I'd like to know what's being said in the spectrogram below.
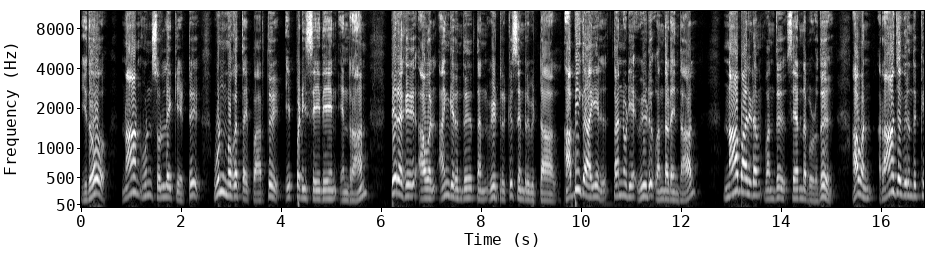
இதோ நான் உன் சொல்லை கேட்டு உன் முகத்தை பார்த்து இப்படி செய்தேன் என்றான். பிறகு அவள் அங்கிருந்து தன் வீட்டிற்கு சென்று விட்டாள். அபிகாயில் தன்னுடைய வீடு வந்தடைந்தால் நாபாலிடம் வந்து சேர்ந்தபொழுது அவன் ராஜ விருந்துக்கு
